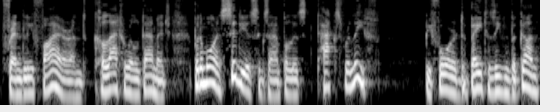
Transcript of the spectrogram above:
friendly fire and collateral damage, but a more insidious example is tax relief. Before a debate has even begun,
